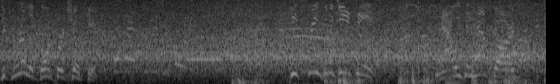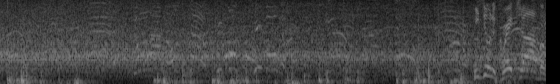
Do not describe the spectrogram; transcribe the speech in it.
The Gorilla going for a choke here. Defend that submission for him. He's free for the guillotine. Now he's in half guard. He's doing a great job of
